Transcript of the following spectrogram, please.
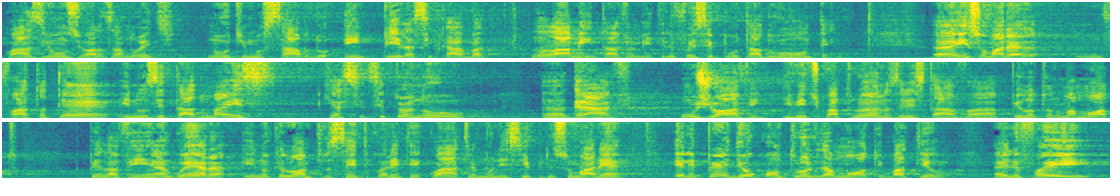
quase 11 horas da noite, no último sábado, em Piracicaba, lamentavelmente. Ele foi sepultado ontem. É, em Sumaré, um fato até inusitado, mas que se, se tornou uh, grave. Um jovem de 24 anos, ele estava pilotando uma moto pela Vinha Anguera e no quilômetro 144, município de Sumaré, ele perdeu o controle da moto e bateu. Aí ele foi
